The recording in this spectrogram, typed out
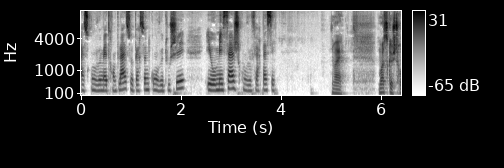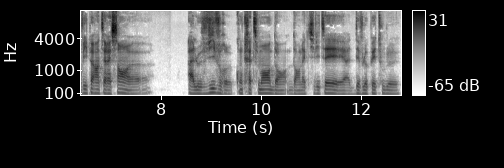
à ce qu'on veut mettre en place, aux personnes qu'on veut toucher et aux messages qu'on veut faire passer. Ouais. Moi, ce que je trouve hyper intéressant euh, à le vivre concrètement dans, dans l'activité et à développer tout le,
